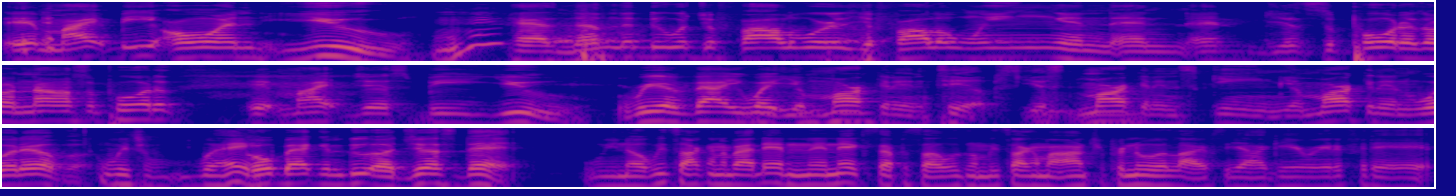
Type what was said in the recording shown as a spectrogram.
it might be on you. hmm Has nothing to do with your followers, your following, and and and your supporters or non-supporters. It might just be you. Reevaluate your Mm-hmm. marketing tips, your marketing scheme, your marketing whatever. which way? Go back and do adjust that. We know we're talking about that in the next episode. We're gonna be talking about entrepreneur life, so y'all get ready for that.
